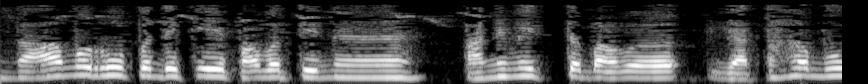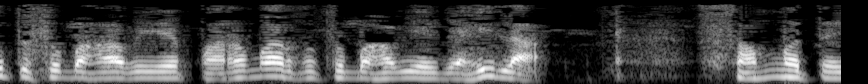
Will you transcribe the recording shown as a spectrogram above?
නාම රූප දෙකේ පවතින අනිමිත්ත බව යථාභූත ස්වභාවය පරමාර්ථ ස්වභාවය ගැහිලා සම්මතය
